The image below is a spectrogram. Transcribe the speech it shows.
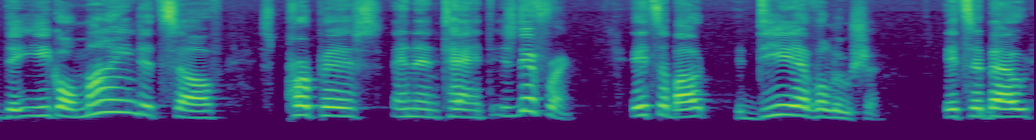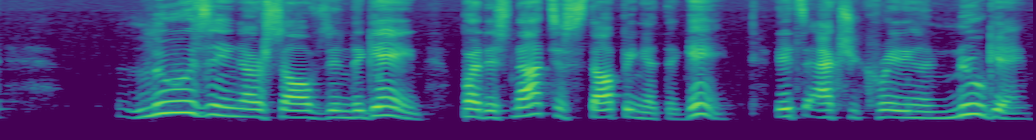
The ego mind itself, its purpose and intent is different. It's about de-evolution. It's about losing ourselves in the game, but it's not just stopping at the game it's actually creating a new game,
